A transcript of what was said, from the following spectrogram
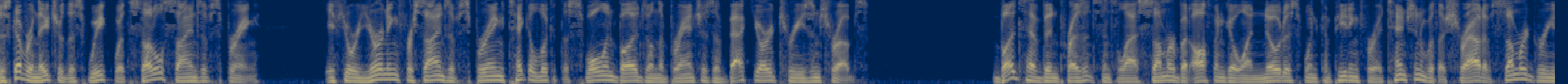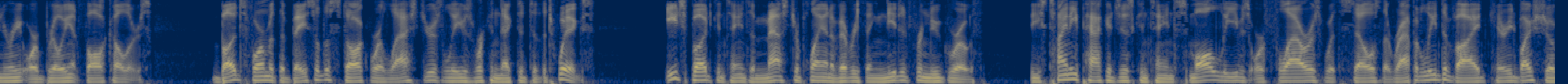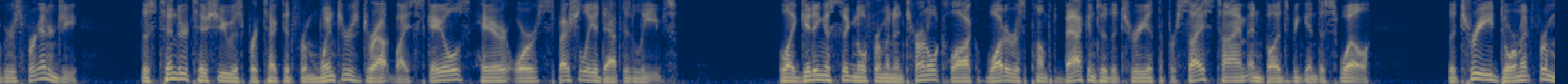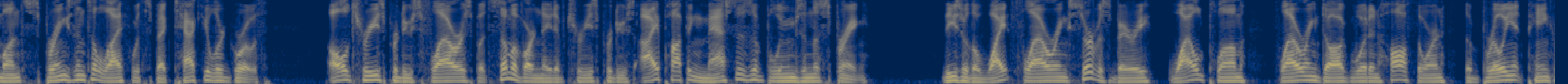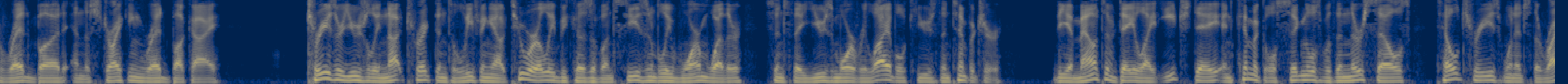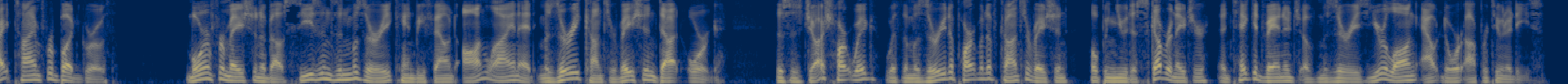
Discover nature this week with subtle signs of spring. If you're yearning for signs of spring, take a look at the swollen buds on the branches of backyard trees and shrubs. Buds have been present since last summer, but often go unnoticed when competing for attention with a shroud of summer greenery or brilliant fall colors. Buds form at the base of the stalk where last year's leaves were connected to the twigs. Each bud contains a master plan of everything needed for new growth. These tiny packages contain small leaves or flowers with cells that rapidly divide, carried by sugars for energy. This tender tissue is protected from winter's drought by scales, hair, or specially adapted leaves. Like getting a signal from an internal clock, water is pumped back into the tree at the precise time and buds begin to swell. The tree, dormant for months, springs into life with spectacular growth. All trees produce flowers, but some of our native trees produce eye popping masses of blooms in the spring. These are the white flowering serviceberry, wild plum, flowering dogwood, and hawthorn, the brilliant pink red bud, and the striking red buckeye. Trees are usually not tricked into leafing out too early because of unseasonably warm weather, since they use more reliable cues than temperature. The amount of daylight each day and chemical signals within their cells tell trees when it's the right time for bud growth. More information about seasons in Missouri can be found online at missouriconservation.org. This is Josh Hartwig with the Missouri Department of Conservation, hoping you discover nature and take advantage of Missouri's year long outdoor opportunities.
